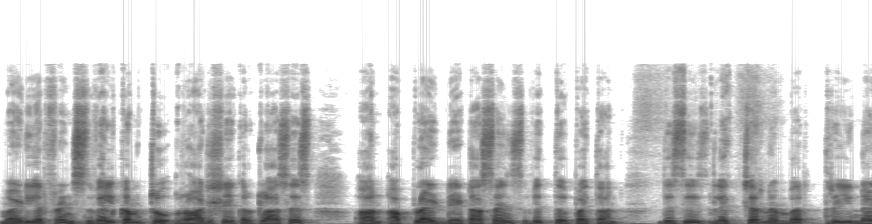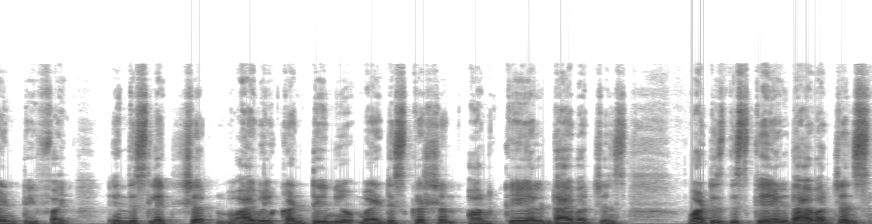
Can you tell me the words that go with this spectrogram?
My dear friends, welcome to Rajasekhar classes on applied data science with Python. This is lecture number 395. In this lecture, I will continue my discussion on KL divergence. What is this KL divergence?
